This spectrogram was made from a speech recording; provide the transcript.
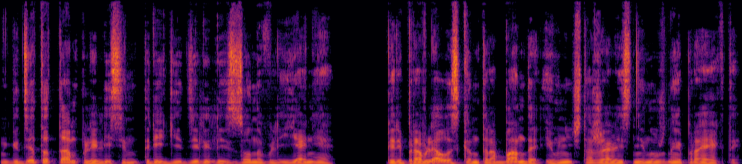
Где-то там плелись интриги, делились зоны влияния, переправлялась контрабанда и уничтожались ненужные проекты.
